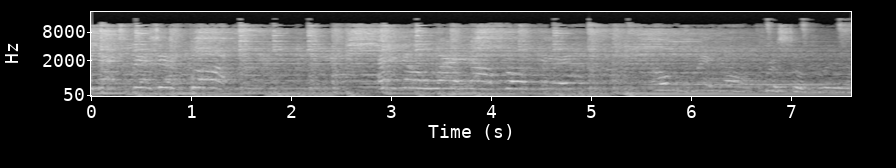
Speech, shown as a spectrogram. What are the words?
The next vision boy Ain't no way out from here Oh, crystal clear.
